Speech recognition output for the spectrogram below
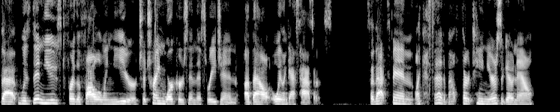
that was then used for the following year to train workers in this region about oil and gas hazards. So that's been, like I said, about 13 years ago now.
